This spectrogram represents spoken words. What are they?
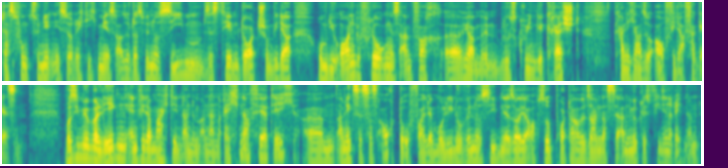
das funktioniert nicht so richtig. Mir ist also das Windows 7-System dort schon wieder um die Ohren geflogen, ist einfach äh, ja, mit dem Bluescreen gecrashed. Kann ich also auch wieder vergessen. Muss ich mir überlegen, entweder mache ich den an einem anderen Rechner fertig. Ähm, allerdings ist das auch doof, weil der Molino Windows 7, der soll ja auch so portabel sein, dass der an möglichst vielen Rechnern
